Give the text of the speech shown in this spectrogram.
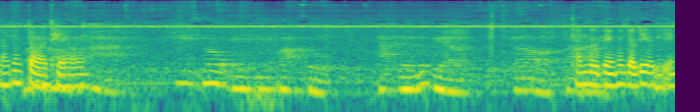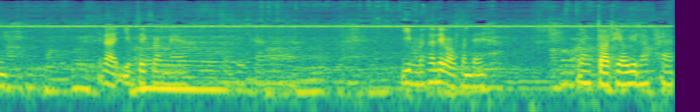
เราต้องต่อแถวคันเบอร์เบงเพิ่งจะเรียกเองนี่แหละยิ้มใส่กล้องนะสวัสดีค่ะยิ้มมาท่านได้ออกกันได้ยังต่อแถวอยู่นะคะ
